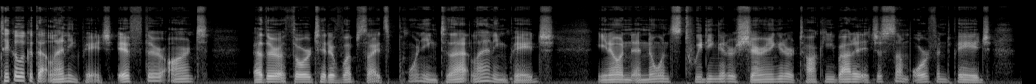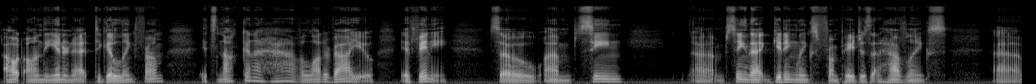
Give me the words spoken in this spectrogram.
take a look at that landing page. If there aren't other authoritative websites pointing to that landing page, you know, and, and no one's tweeting it or sharing it or talking about it. It's just some orphaned page out on the internet to get a link from. It's not going to have a lot of value, if any. So um, seeing um, seeing that getting links from pages that have links uh,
